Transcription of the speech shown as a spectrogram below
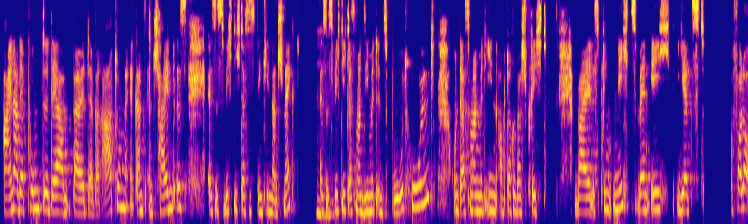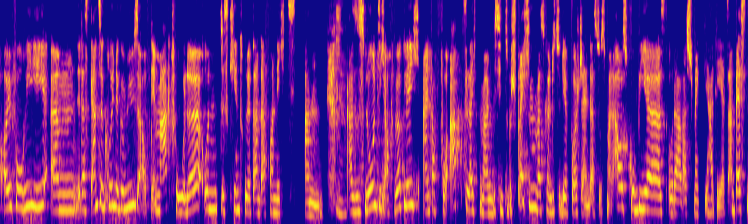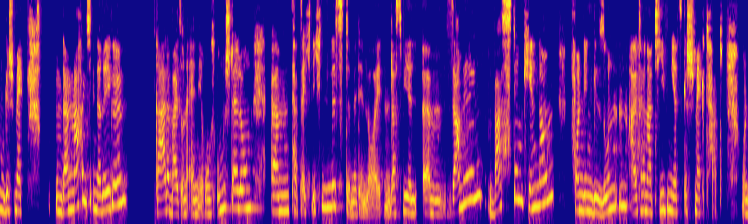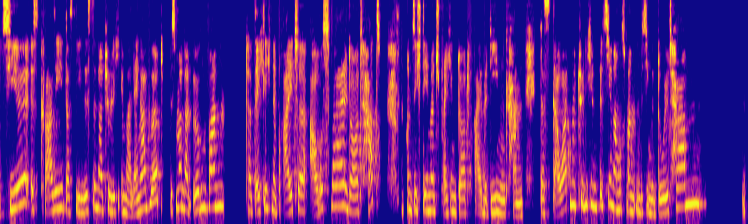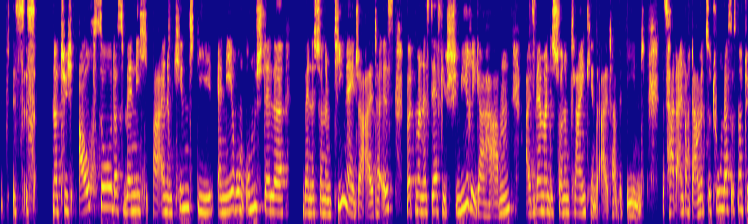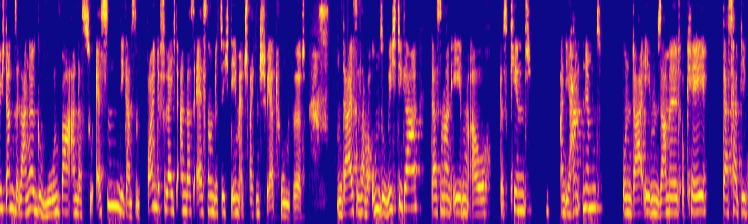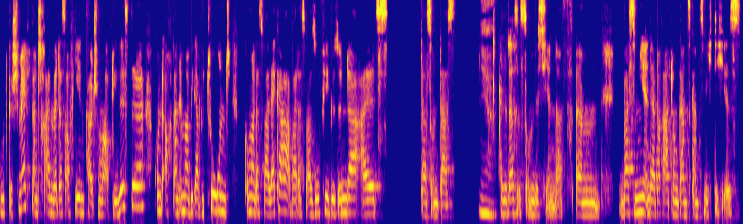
einer der Punkte, der bei der Beratung ganz entscheidend ist. Es ist wichtig, dass es den Kindern schmeckt. Es ist mhm. wichtig, dass man sie mit ins Boot holt und dass man mit ihnen auch darüber spricht. Weil es bringt nichts, wenn ich jetzt voller Euphorie ähm, das ganze grüne Gemüse auf den Markt hole und das Kind rührt dann davon nichts an. Ja. Also es lohnt sich auch wirklich, einfach vorab vielleicht mal ein bisschen zu besprechen, was könntest du dir vorstellen, dass du es mal ausprobierst oder was schmeckt dir, hat dir jetzt am besten geschmeckt. Und dann mache ich in der Regel gerade bei so einer Ernährungsumstellung ähm, tatsächlich eine Liste mit den Leuten, dass wir ähm, sammeln, was den Kindern von den gesunden Alternativen jetzt geschmeckt hat. Und Ziel ist quasi, dass die Liste natürlich immer länger wird, bis man dann irgendwann tatsächlich eine breite Auswahl dort hat und sich dementsprechend dort frei bedienen kann. Das dauert natürlich ein bisschen, da muss man ein bisschen Geduld haben. Es ist natürlich auch so, dass wenn ich bei einem Kind die Ernährung umstelle, wenn es schon im Teenageralter ist, wird man es sehr viel schwieriger haben, als wenn man das schon im Kleinkindalter bedient. Das hat einfach damit zu tun, dass es natürlich dann so lange gewohnt war, anders zu essen, die ganzen Freunde vielleicht anders essen und es sich dementsprechend schwer tun wird. Und da ist es aber umso wichtiger, dass man eben auch das Kind an die Hand nimmt und da eben sammelt, okay, das hat dir gut geschmeckt, dann schreiben wir das auf jeden Fall schon mal auf die Liste und auch dann immer wieder betont, guck mal, das war lecker, aber das war so viel gesünder als das und das. Ja. Also das ist so ein bisschen das, ähm, was mir in der Beratung ganz, ganz wichtig ist,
